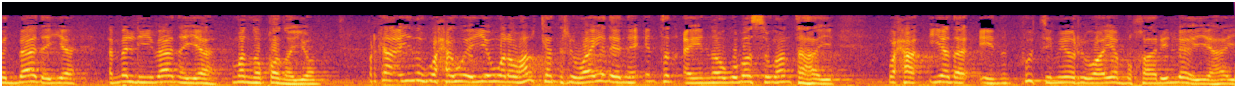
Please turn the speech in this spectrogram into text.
badbaadaya ama liibaanaya ma noqonayo. Marka iyadu waxa weeye walow halkan riwaayadeena intan ay nooguma sugan tahay waxaa iyada in ku timi riwaayo bukhaari leeyahay.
